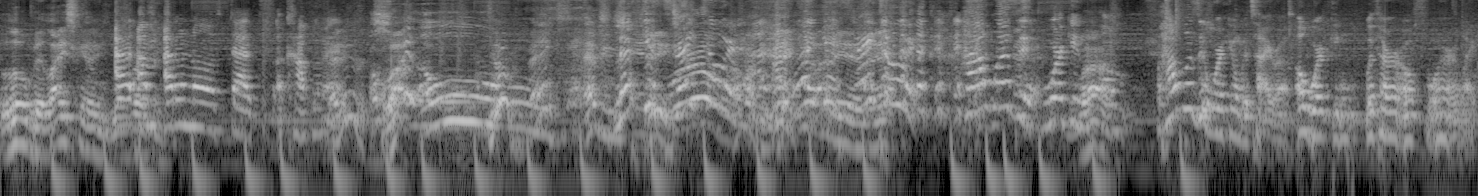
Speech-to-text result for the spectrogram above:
A little bit. Light skinned. I, I'm, don't know if that's a compliment. What? oh, Let's let's get straight to it. Let's get straight to it. How was it working? Wow. Um, how was it working with Tyra, or working with her, or for her? Like,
